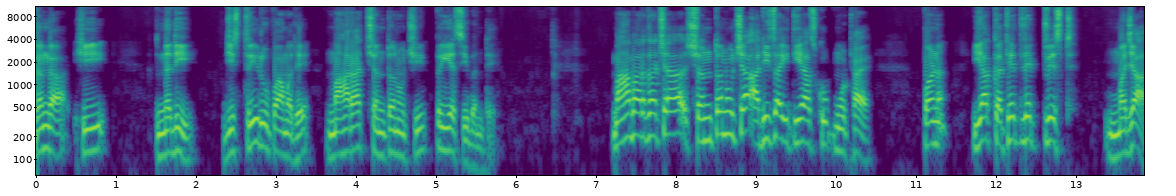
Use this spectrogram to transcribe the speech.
गंगा ही नदी जी स्त्री रूपामध्ये महाराज शंतनूची प्रियसी बनते. महाभारताच्या शंतनूच्या आधीचा इतिहास खूप मोठा आहे. पण या कथेतले ट्विस्ट मजा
